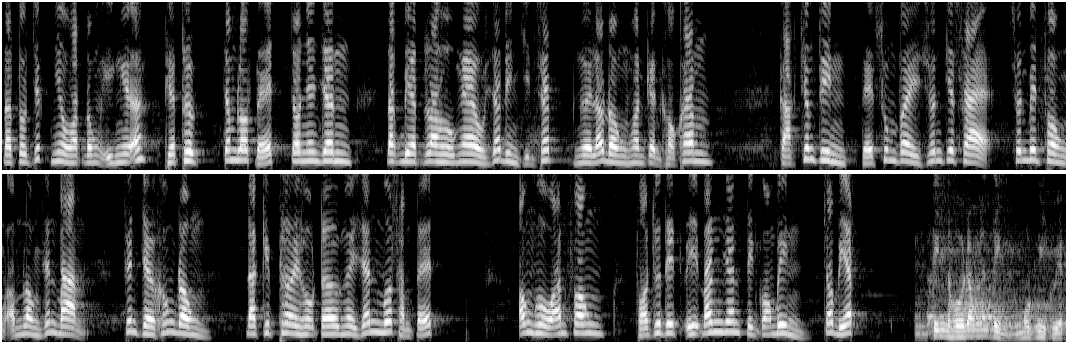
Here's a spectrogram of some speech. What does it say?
đã tổ chức nhiều hoạt động ý nghĩa, thiết thực chăm lo Tết cho nhân dân, đặc biệt là hộ nghèo, gia đình chính sách, người lao động hoàn cảnh khó khăn. Các chương trình Tết xung vầy xuân chia sẻ, xuân biên phòng ấm lòng dân bản, phiên chợ không đồng đã kịp thời hỗ trợ người dân mua sắm Tết. Ông Hồ An Phong, Phó Chủ tịch Ủy ban nhân dân tỉnh Quảng Bình cho biết Trình Hội đồng nhân tỉnh một nghị quyết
